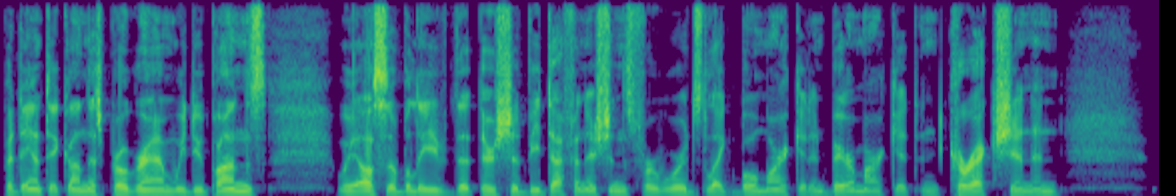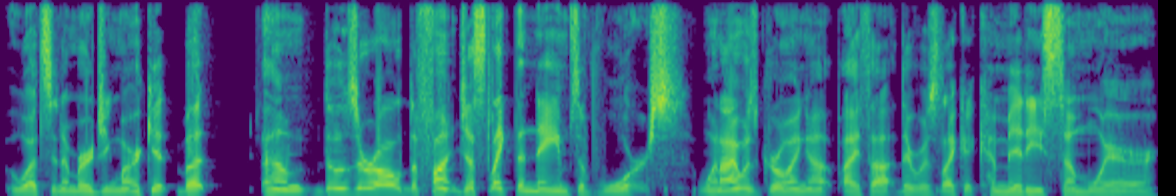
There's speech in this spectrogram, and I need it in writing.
pedantic on this program. We do puns. We also believe that there should be definitions for words like bull market and bear market and correction and what's an emerging market. But um, those are all defined, just like the names of wars. When I was growing up, I thought there was like a committee somewhere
